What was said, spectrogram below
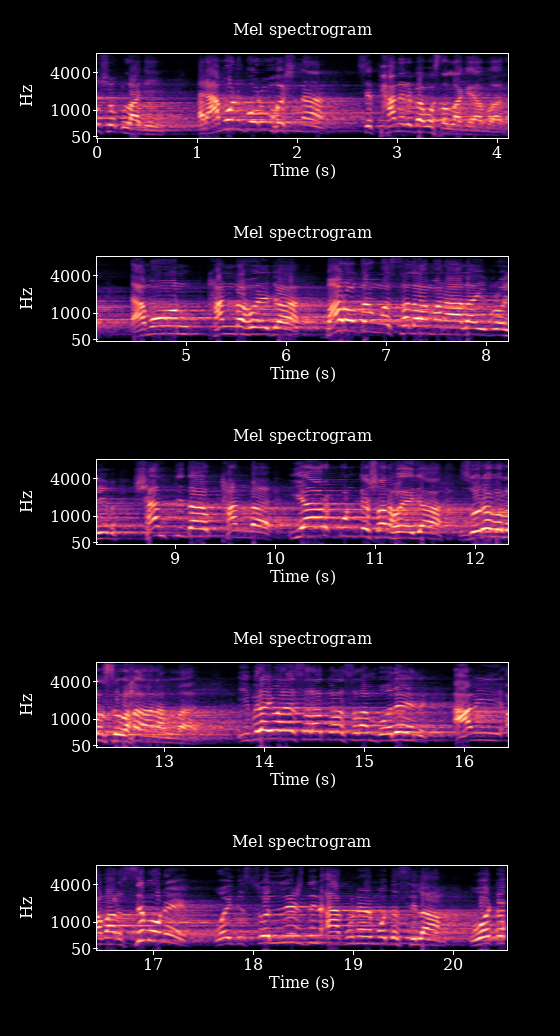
তোষক লাগে। আর এমন গরম হোস না, সে ফ্যানের ব্যবস্থা লাগে আবার। এমন ঠান্ডা হয়ে যা বারো সালাম আলা ইব্রাহিম। শান্তিদায়ক ঠান্ডা ইয়ার কন্টেশন হয়ে যা জোরে বলুন সুবাহান আল্লাহ ইব্রাহিম আলাইসালাম বলেন, আমি আমার জীবনে ওই যে চল্লিশ দিন আগুনের মধ্যে ছিলাম ওটা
